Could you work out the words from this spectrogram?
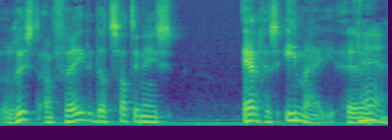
rust, aan vrede, dat zat ineens ergens in mij. Eh, ja, ja.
